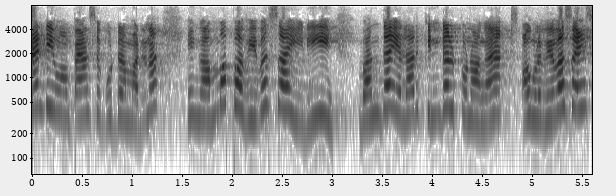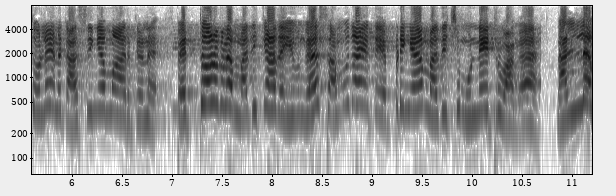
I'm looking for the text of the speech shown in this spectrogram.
ஏன்டி உன் பேரண்ட்ஸை கூட்டு வர மாட்டேன்னா எங்கள் அம்மா அப்பா விவசாயிடி வந்தால் எல்லாரும் கிண்டல் பண்ணுவாங்க. அவங்கள விவசாயம் சொல்ல எனக்கு அசிங்கமாக இருக்குன்னு. பெற்றோர்களை மதிக்காத இவங்க சமுதாயத்தை எப்படிங்க மதிச்சு முன்னேற்றுவாங்க? நல்ல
